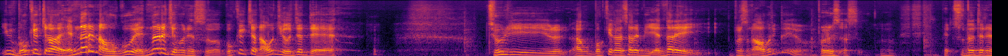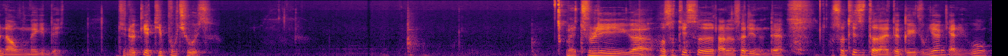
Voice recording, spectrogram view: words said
이미 목격자가 옛날에 나오고 옛날에 정을 했어. 목격자 나온 지 언젠데. 전리를 하고 목격한 사람이 옛날에 벌써 나와버린 거예요. 벌써 수년 전에 나온 얘기인데 뒤늦게 뒷북치고 있어. 네, 줄리가 호스티스라는 설이 있는데 호스티스든 아니든 그게 중요한 게 아니고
